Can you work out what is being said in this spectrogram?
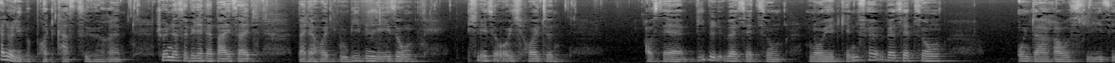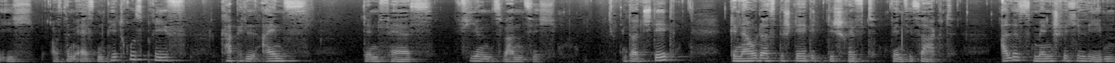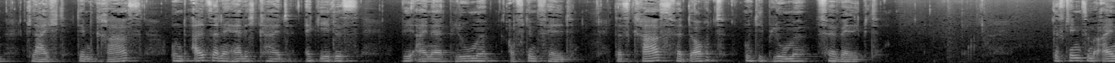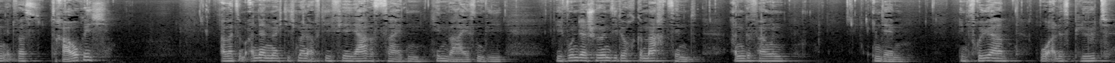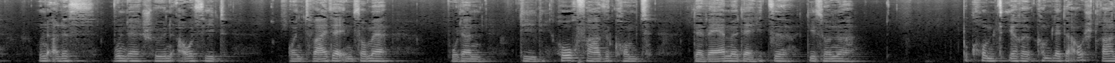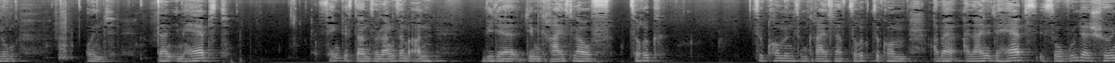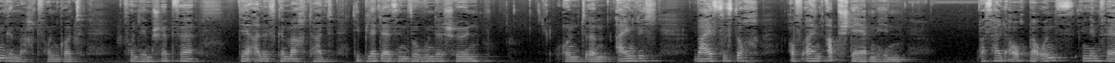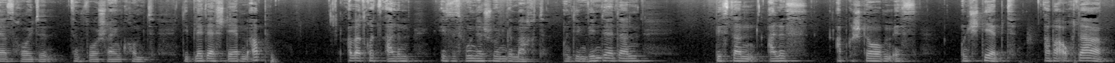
Hallo liebe Podcast-Zuhörer, schön, dass ihr wieder dabei seid bei der heutigen Bibellesung. Ich lese euch heute aus der Bibelübersetzung Neue Genfer Übersetzung und daraus lese ich aus dem ersten Petrusbrief Kapitel 1 den Vers 24. Dort steht, genau das bestätigt die Schrift, wenn sie sagt, alles menschliche Leben gleicht dem Gras und all seine Herrlichkeit ergeht es wie einer Blume auf dem Feld. Das Gras verdorrt und die Blume verwelkt. Das klingt zum einen etwas traurig, aber zum anderen möchte ich mal auf die vier Jahreszeiten hinweisen, wie, wie wunderschön sie doch gemacht sind. Angefangen in dem im Frühjahr, wo alles blüht und alles wunderschön aussieht und weiter im Sommer, wo dann die, Hochphase kommt, der Wärme, der Hitze, die Sonne bekommt ihre komplette Ausstrahlung und dann im Herbst fängt es dann so langsam an, wieder dem Kreislauf zurück zu kommen, zum Kreislauf zurückzukommen. Aber alleine der Herbst ist so wunderschön gemacht von Gott, von dem Schöpfer, der alles gemacht hat. Die Blätter sind so wunderschön. Und ähm, eigentlich weist es doch auf ein Absterben hin, was halt auch bei uns in dem Vers heute zum Vorschein kommt. Die Blätter sterben ab, aber trotz allem ist es wunderschön gemacht. Und im Winter dann bis dann alles abgestorben ist und stirbt. Aber auch da,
